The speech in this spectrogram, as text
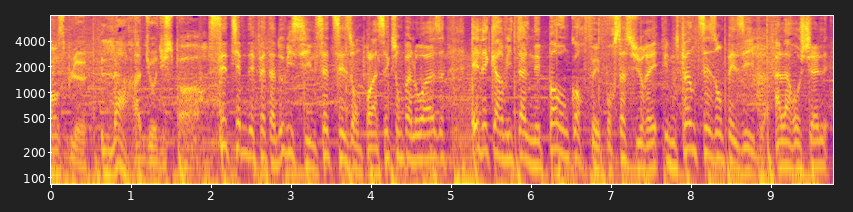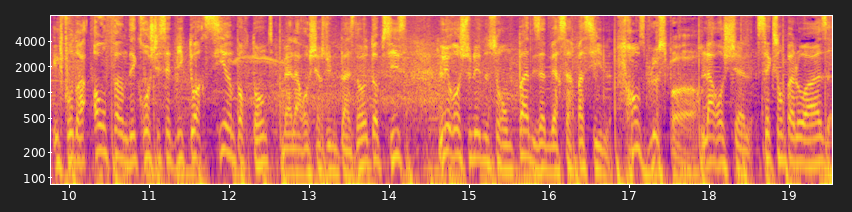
France Bleu, la radio du sport. Septième défaite à domicile cette saison pour la section paloise et l'écart vital n'est pas encore fait pour s'assurer une fin de saison paisible. À La Rochelle, il faudra enfin décrocher cette victoire si importante, mais à la recherche d'une place dans le top 6, les Rochelais ne seront pas des adversaires faciles. France Bleu Sport. La Rochelle, section paloise,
